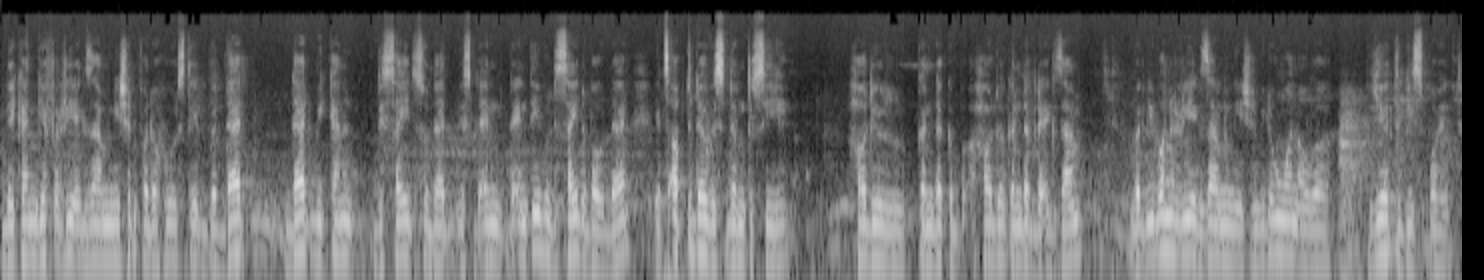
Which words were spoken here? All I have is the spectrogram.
they can give a re-examination for the whole state but that that we cannot decide so that is the, the NT will decide about that it's up to their wisdom to see how do you conduct how do you conduct the exam? But we want a re-examination. We don't want our year to be spoiled.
